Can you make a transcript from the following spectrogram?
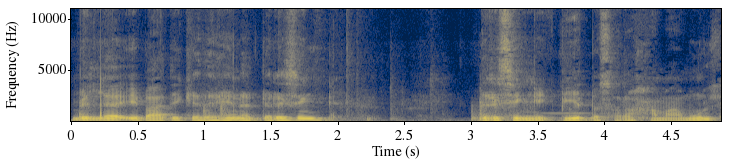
بنلاقي بعد كده هنا ال dressing. dressing كبير بصراحة معمول.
